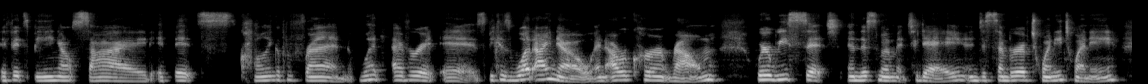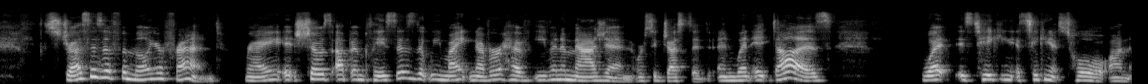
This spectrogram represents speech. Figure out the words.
If it's being outside, if it's calling up a friend, whatever it is. Because what I know in our current realm, where we sit in this moment today in December of 2020, stress is a familiar friend right? It shows up in places that we might never have even imagined or suggested. And when it does, what is taking it's taking its toll on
